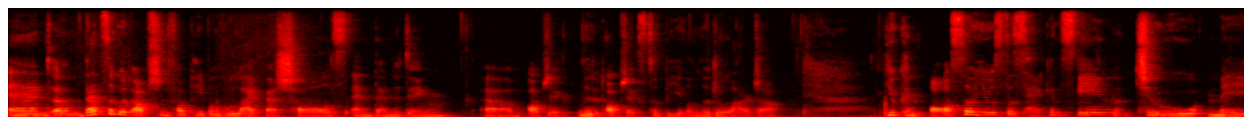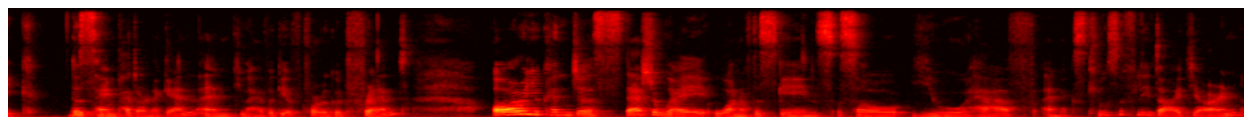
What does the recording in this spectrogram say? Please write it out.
and um, that's a good option for people who like their shawls and their knitting um, object knitted objects to be a little larger you can also use the second skein to make the same pattern again and you have a gift for a good friend. Or you can just stash away one of the skeins so you have an exclusively dyed yarn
